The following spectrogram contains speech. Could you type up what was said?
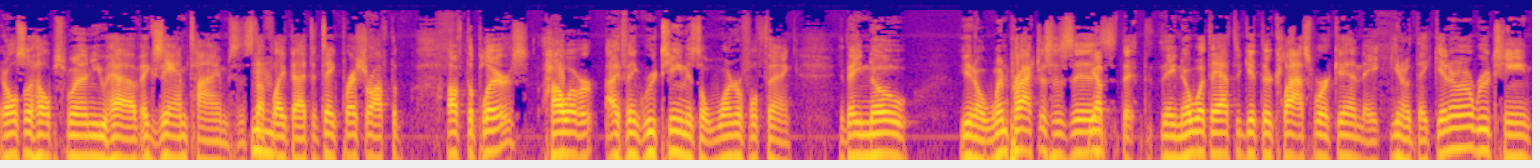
it also helps when you have exam times and stuff like that to take pressure off the off the players. However, I think routine is a wonderful thing. They know, you know, when practices is. Yep. They, they know what they have to get their classwork in. They, you know, they get in a routine.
